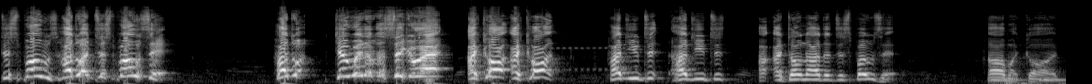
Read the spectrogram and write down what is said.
Dispose? How do I dispose it? How do I... Get rid of the cigarette! I can't, I can't. How do you, how do you, I, I don't know how to dispose it. Oh my god.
